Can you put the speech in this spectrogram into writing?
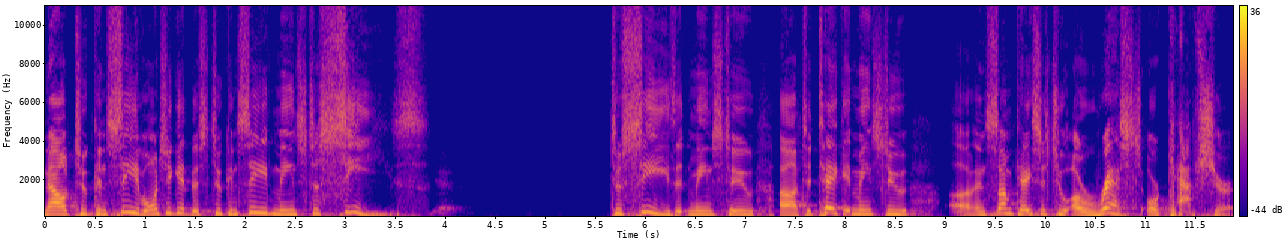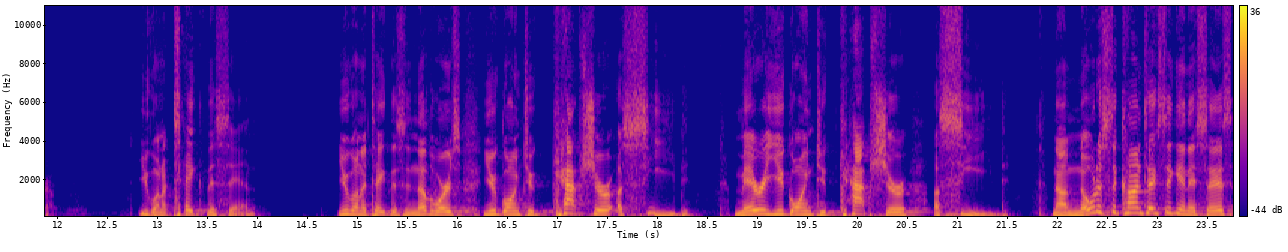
Now, to conceive, I want you to get this to conceive means to seize. To seize, it means to, uh, to take, it means to, uh, in some cases, to arrest or capture. You're going to take this in. You're going to take this in. In other words, you're going to capture a seed. Mary, you're going to capture a seed. Now, notice the context again. It says,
